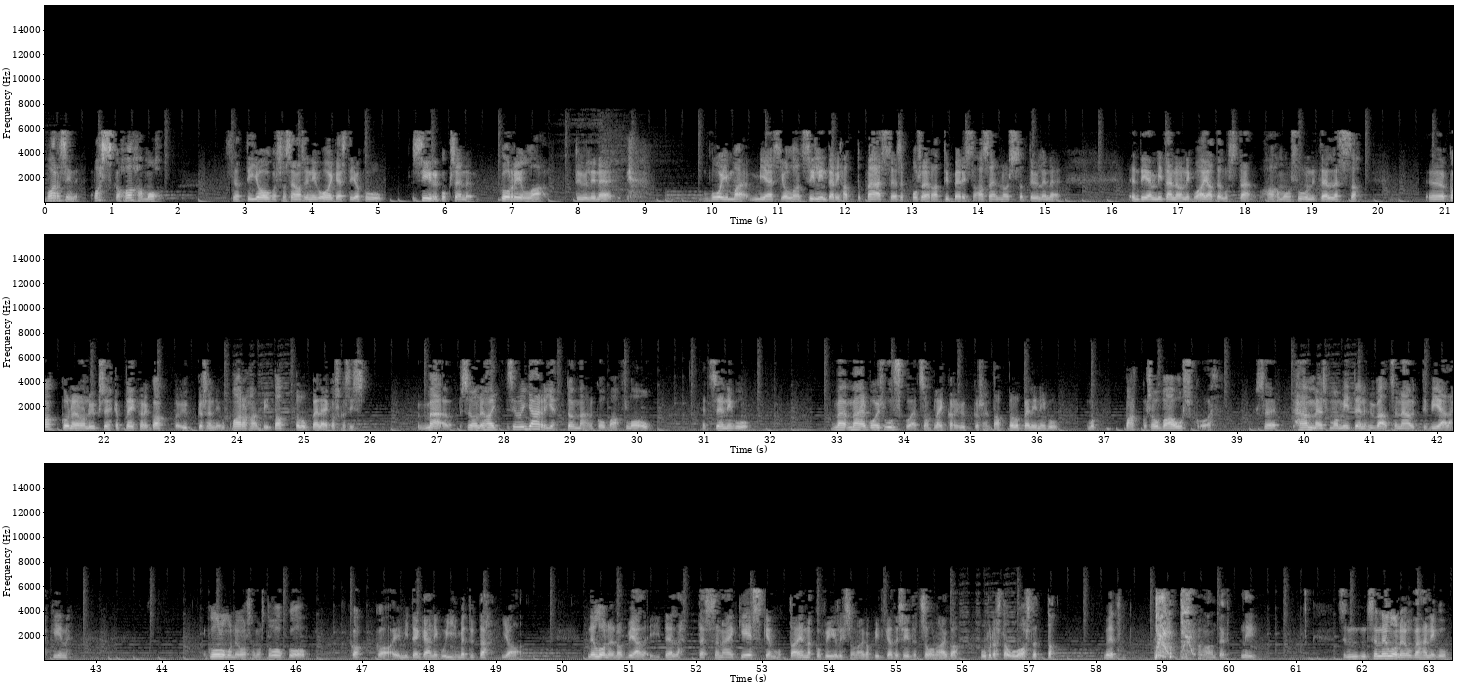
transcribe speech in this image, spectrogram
varsin paska hahmo, sieltä joukossa sellaisia niinku oikeasti joku sirkuksen gorilla tyylinen voimamies, jolla on silinterihattu päässä ja se poseeraa typerissä asennoissa tyylinen. En tiedä mitä ne on niinku ajatellut sitä hahmoa suunnitellessa. Öö, kakkonen on yksi ehkä Pleikkari ykkösen niinku parhaimpia tappelupelejä, koska siis mä, se on ihan, se on järjettömän kova flow. Et se niinku, mä, mä en vois uskoa, että se on Pleikkari ykkösen tappelupeli, niinku, mutta pakko se on vaan uskoa. Se hämmensi mua, miten hyvältä se näytti vieläkin. Kolmonen on semmoista ok kakkaa, ei mitenkään niinku ihmetytä. Ja nelonen on vielä itellä tässä näin kesken, mutta ennakkofiilis on aika pitkälti siitä, että se on aika puhdasta ulostetta. Et, anteeksi, niin se, se nelonen on vähän niinku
